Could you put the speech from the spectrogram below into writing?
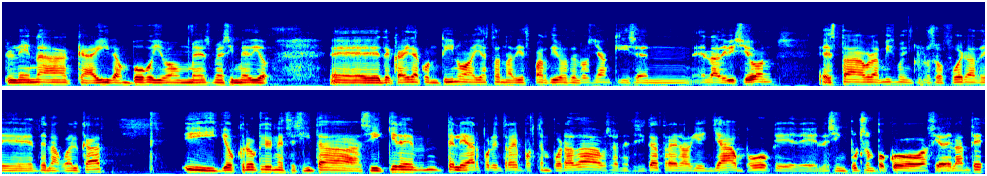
plena caída un poco lleva un mes mes y medio eh, de caída continua ya están a 10 partidos de los Yankees en, la división está ahora mismo incluso fuera de, la wild card y yo creo que necesita, si quiere pelear por entrar en postemporada, o sea, necesita traer a alguien ya un poco que les impulse un poco hacia adelante.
